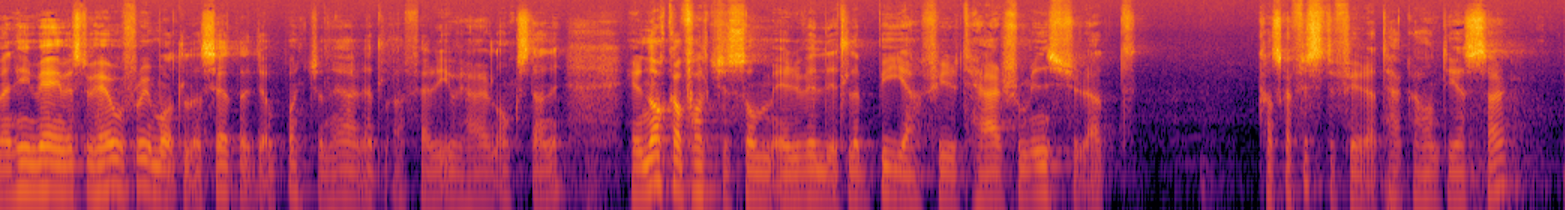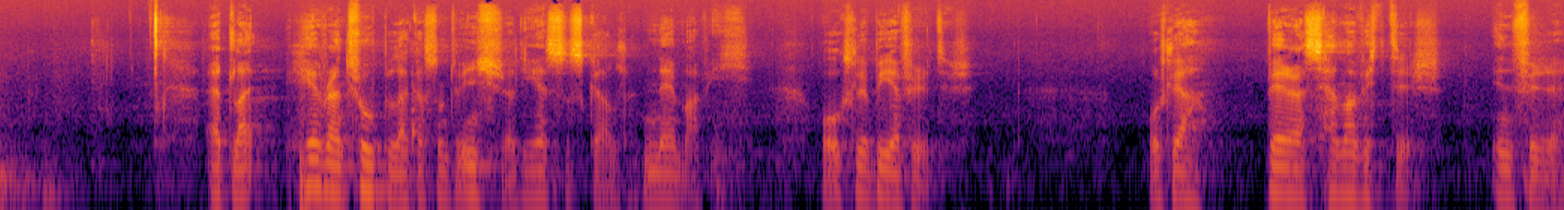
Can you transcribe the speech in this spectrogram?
Men hin vegen, hvis du har fri mot til å sette at jeg bunchen her, eller ferdig i her langstande, er det nok av folk som er villige til å bia fyrt her, som innskjer at kanskje første fyrt at her kan han til Jesus eller hever en tro på trobelegge som du innskjer at Jesus skal nema vi, og skulle bia fyrt her, og skulle være samme vitter innfyrir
